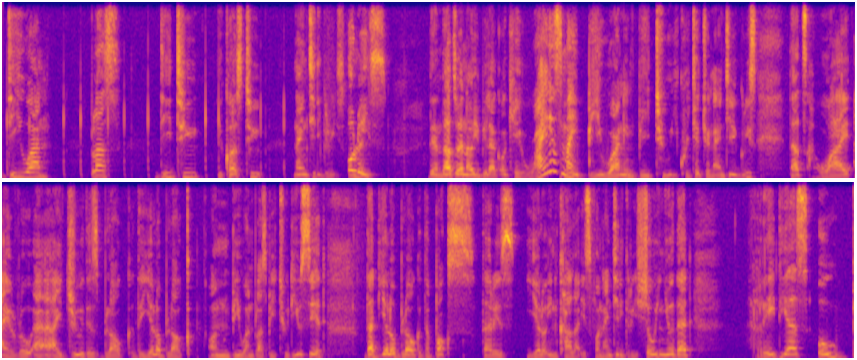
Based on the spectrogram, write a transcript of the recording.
D1 plus D2 equals to 90 degrees. Always. Then that's when now you'll be like, okay, why is my B1 and B2 equated to 90 degrees? That's why I wrote I, I drew this block, the yellow block on B1 plus B2. Do you see it? That yellow block, the box that is yellow in color is for 90 degrees, showing you that radius OB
